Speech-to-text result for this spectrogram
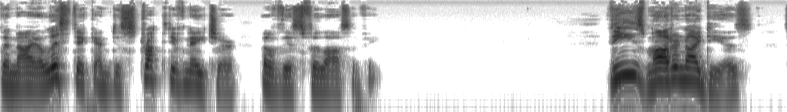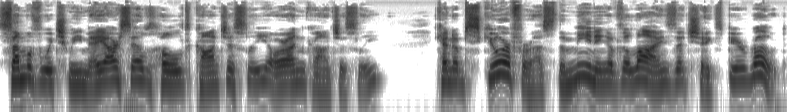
the nihilistic and destructive nature of this philosophy. These modern ideas, some of which we may ourselves hold consciously or unconsciously, can obscure for us the meaning of the lines that Shakespeare wrote.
